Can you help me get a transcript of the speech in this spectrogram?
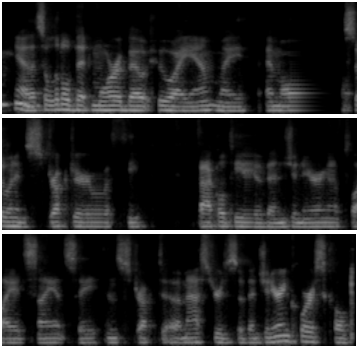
yeah, mm-hmm. that's a little bit more about who I am. I, I'm also an instructor with the Faculty of Engineering and Applied Science. I instruct a Master's of Engineering course called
